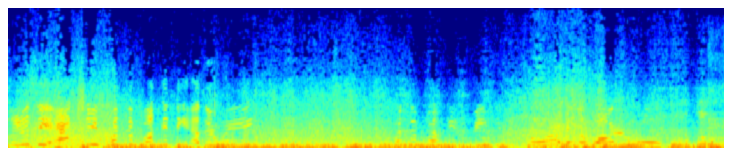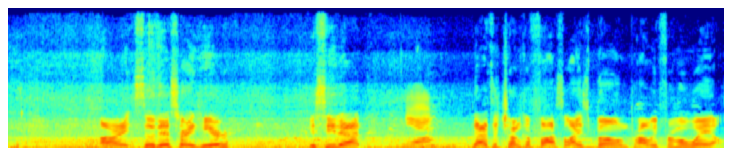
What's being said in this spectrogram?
Lucy, actually put the bucket the other way. Put the bucket facing the shore and the water will... All right, so this right here, you see that? Yeah? That's a chunk of fossilized bone, probably from a whale.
